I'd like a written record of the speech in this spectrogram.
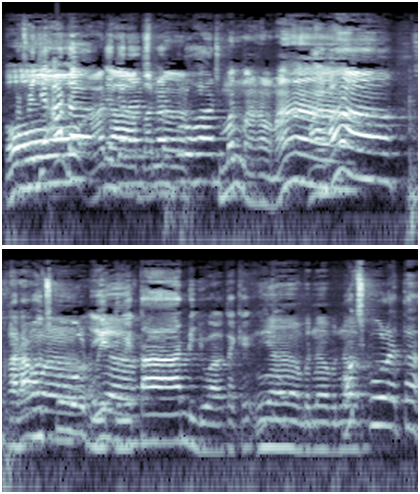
Oh, PVJ ada, jajanan bener. 90-an Cuman mahal-mahal. mahal sekarang Sekarang old school duit iya. duitan dijual teh Iya bener-bener. old school eta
